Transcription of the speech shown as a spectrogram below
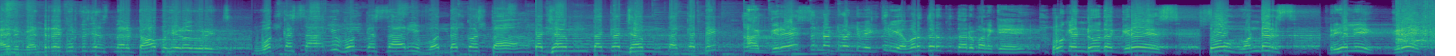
ఆయన వెంటనే గుర్తు చేస్తున్నారు టాప్ హీరో గురించి. ఒక్కసారి ఒక్కసారి వద్దకొస్తా. జం తక్క జం తక్క దిన్ ఆ గ్రేస్ ఉన్నటువంటి వ్యక్తులు ఎవరు దొరుకుతారు మనకి? Who can do the grace so wonders really great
